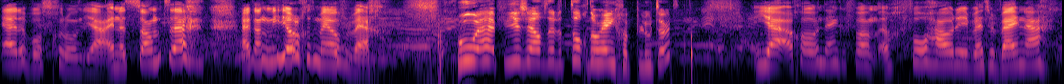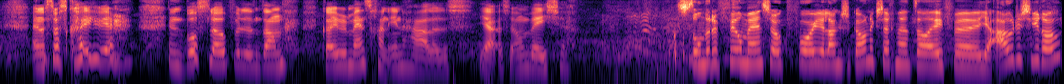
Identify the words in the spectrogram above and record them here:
Ja, de bosgrond, ja. En het zand, eh, daar kan ik niet heel goed mee overweg. Hoe heb je jezelf er toch doorheen geploeterd? Ja, gewoon denken van volhouden, je bent er bijna. En dan straks kan je weer in het bos lopen en dan kan je weer mensen gaan inhalen. Dus ja, zo'n beetje. Stonden er veel mensen ook voor je langs de kant? Ik zeg net al even je ouders hier ook.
